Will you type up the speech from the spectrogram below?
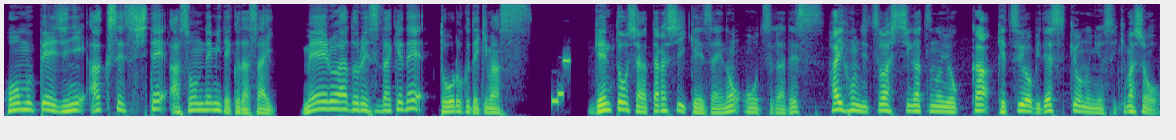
ホームページにアクセスして遊んでみてください。メールアドレスだけで登録できます。現当社新しい経済の大津賀です。はい、本日は7月の4日月曜日です。今日のニュース行きましょう。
